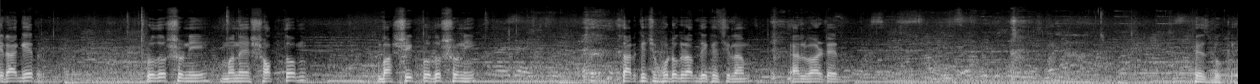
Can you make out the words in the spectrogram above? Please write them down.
এর আগের প্রদর্শনী মানে সপ্তম বার্ষিক প্রদর্শনী, তার কিছু ফটোগ্রাফ দেখেছিলাম অ্যালবার্টের ফেসবুকে।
